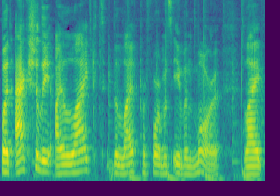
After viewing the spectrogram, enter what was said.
but actually I liked the live performance even more. Like,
